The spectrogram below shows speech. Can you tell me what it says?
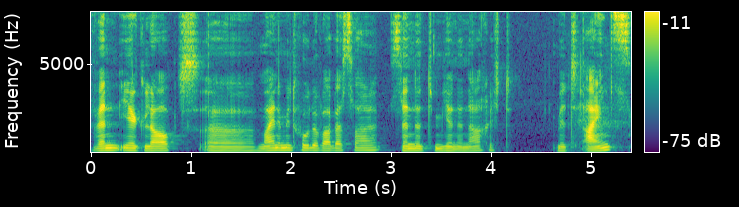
wenn ihr glaubt, äh, meine Methode war besser, sendet mir eine Nachricht mit 1.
